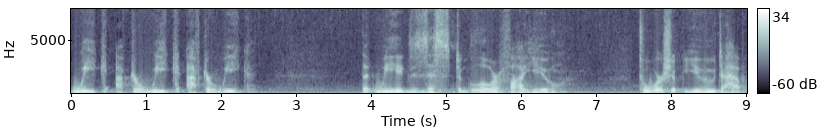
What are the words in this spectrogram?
week after week after week, that we exist to glorify you, to worship you, to have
